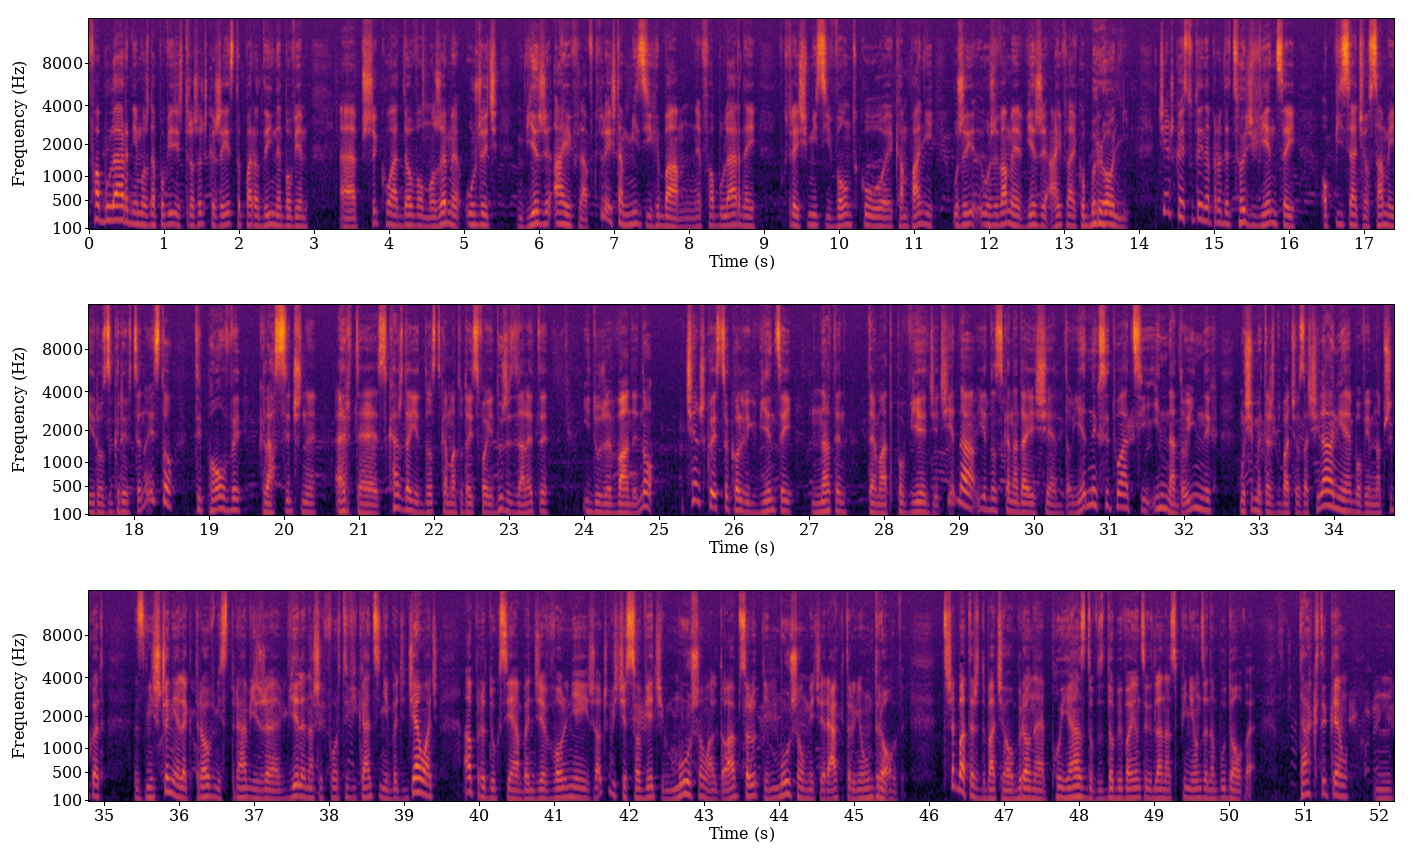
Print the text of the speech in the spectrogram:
fabularnie można powiedzieć troszeczkę, że jest to parodyjne, bowiem e, przykładowo możemy użyć wieży Eiffla w którejś tam misji chyba fabularnej, w którejś misji wątku e, kampanii uży, używamy wieży Eiffla jako broni. Ciężko jest tutaj naprawdę coś więcej opisać o samej rozgrywce. No jest to typowy, klasyczny RTS. Każda jednostka ma tutaj swoje duże zalety i duże wady. No, ciężko jest cokolwiek więcej na ten temat powiedzieć. Jedna jednostka nadaje się do jednych sytuacji, inna do innych. Musimy też dbać o zasilanie, bowiem na przykład zniszczenie elektrowni sprawi, że wiele naszych fortyfikacji nie będzie działać, a produkcja będzie wolniejsza. Oczywiście Sowieci muszą, ale to absolutnie muszą mieć reaktor jądrowy. Trzeba też dbać o obronę pojazdów zdobywających dla nas pieniądze na budowę. Taktykę,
